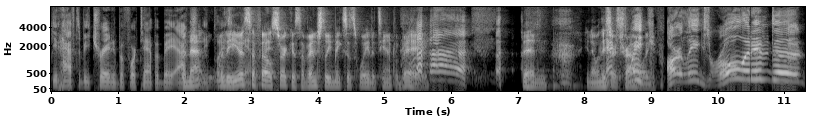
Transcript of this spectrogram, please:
he'd have to be traded before Tampa Bay when that actually when the USFL circus eventually makes its way to Tampa Bay, then you know when they start traveling, week, our league's rolling into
